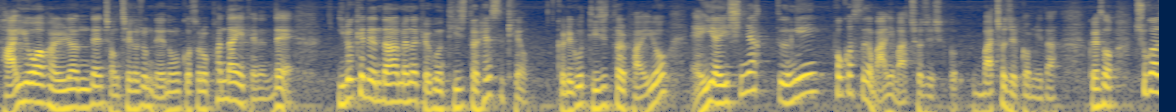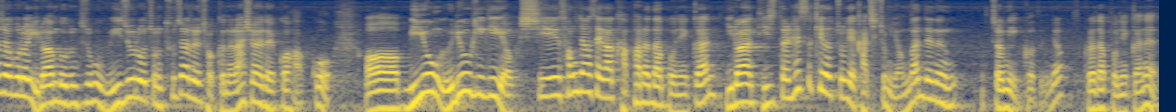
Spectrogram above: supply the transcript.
바이오와 관련된 정책을 좀 내놓을 것으로 판단이 되는데 이렇게 된다 하면은 결국은 디지털 헬스케어 그리고 디지털 바이오, AI 신약 등이 포커스가 많이 맞춰질, 거, 맞춰질 겁니다. 그래서 추가적으로 이러한 부분 좀 위주로 좀 투자를 접근을 하셔야 될 것 같고, 어, 미용 의료기기 역시 성장세가 가파르다 보니까 이러한 디지털 헬스케어 쪽에 같이 좀 연관되는 점이 있거든요. 그러다 보니까는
